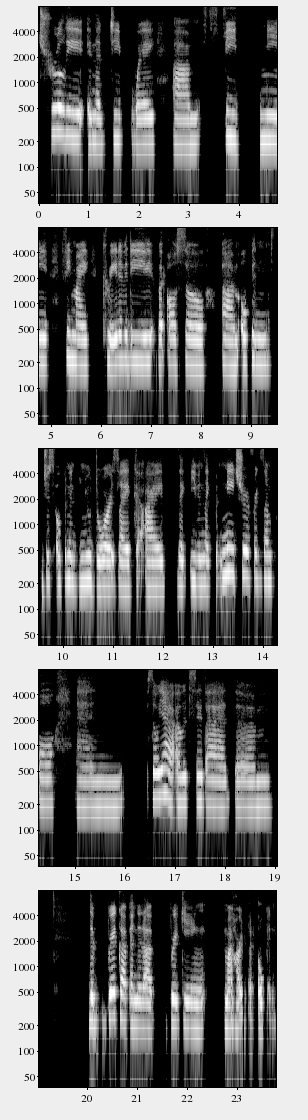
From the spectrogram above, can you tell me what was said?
truly in a deep way um, feed me feed my creativity but also um open just open new doors. Like i like even like with nature for example. And so yeah i would say that um the breakup ended up breaking my heart but open.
